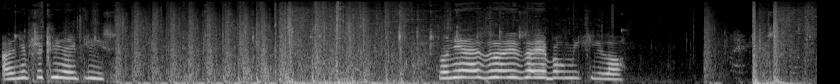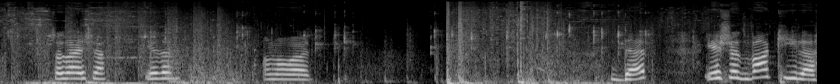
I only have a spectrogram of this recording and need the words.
Ale nie przeklinaj, please. No nie, zaje- zajebał mi kilo. 120. Jeden. O mała. Dead. Jeszcze dwa kile.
